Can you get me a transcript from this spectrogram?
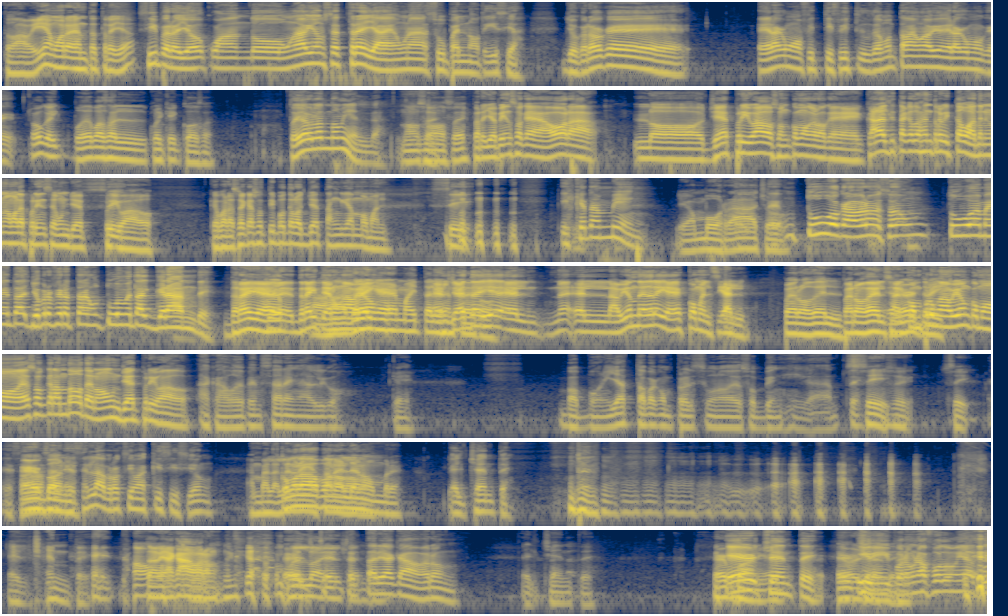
Todavía muere gente estrellada. Sí, pero yo cuando un avión se estrella es una super noticia. Yo creo que era como 50-50. Tú te montabas en un avión y era como que, Ok, puede pasar cualquier cosa. estoy hablando mierda. No sé. No sé. Pero yo pienso que ahora los jets privados son como que lo que cada artista que tú has entrevistado va a tener una mala experiencia en un jet Sí. privado. Que parece que esos tipos de los jets están guiando mal. Sí. y es que también Llegan borrachos. es un tubo, cabrón. Eso es un tubo de metal. Yo prefiero estar en un tubo de metal grande. Drake, es el- Drake tiene un Ajá, Drake avión. es el más el, inteligente jet de de, el, el avión de Drake es comercial. Pero de él. Pero de él, si Él compra un avión como de esos grandotes, no un jet privado. Acabo de pensar en algo. ¿Qué? Bad Bunny ya está para comprarse uno de esos bien gigantes. Sí, Sí. sí. Esa, Air ser- esa es la próxima adquisición. En verdad, el ¿Cómo le va a poner de loco. nombre? El Chente. El chente. No, Estaría cabrón. El Chente el chente. estaría cabrón. El Chente. Air, Bunny, Chente. Air y, Chente. y poner una foto mía así.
